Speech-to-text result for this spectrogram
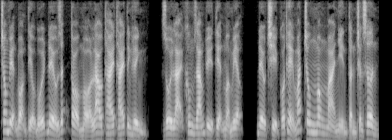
trong viện bọn tiểu bối đều rất tò mò lao thái thái tình hình, rồi lại không dám tùy tiện mở miệng, đều chỉ có thể mắt trông mong mà nhìn Tần Chấn Sơn.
